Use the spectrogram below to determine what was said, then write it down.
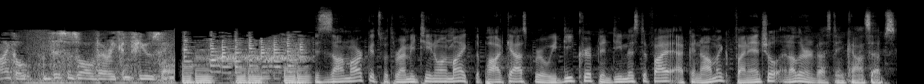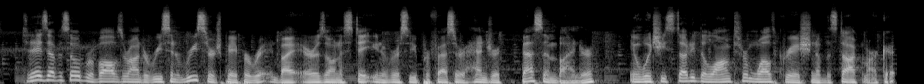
Michael, this is all very confusing. This is On Markets with Remy Tino and Mike, the podcast where we decrypt and demystify economic, financial, and other investing concepts. Today's episode revolves around a recent research paper written by Arizona State University professor Hendrik Bessembinder, in which he studied the long term wealth creation of the stock market.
